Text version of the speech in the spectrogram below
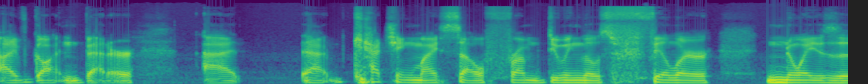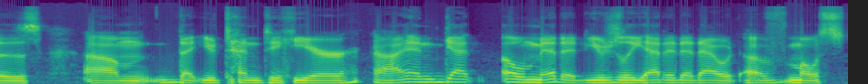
I've gotten better at at catching myself from doing those filler noises um, that you tend to hear uh, and get omitted, usually edited out of most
